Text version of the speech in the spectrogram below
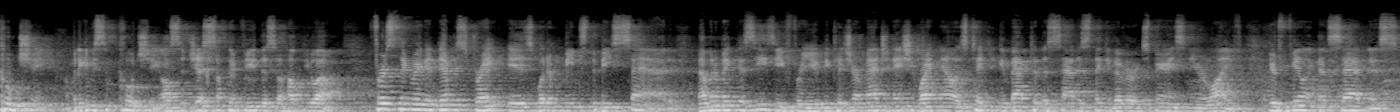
coaching. I'm going to give you some coaching. I'll suggest something for you. This will help you out. First thing we're going to demonstrate is what it means to be sad. Now I'm going to make this easy for you because your imagination right now is taking you back to the saddest thing you've ever experienced in your life. You're feeling that sadness,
